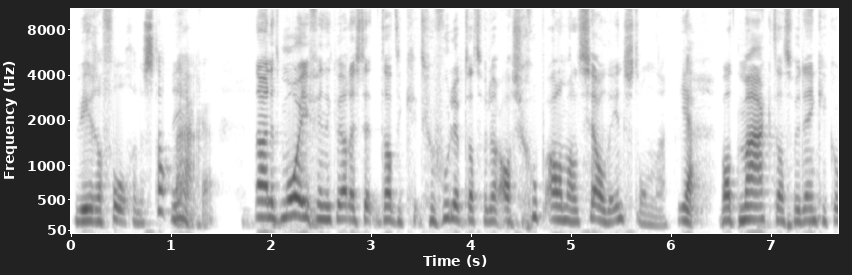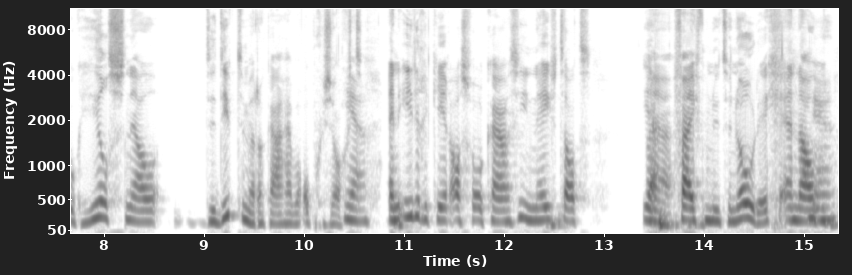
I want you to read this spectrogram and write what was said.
weer een volgende stap Ja. maken. Nou, en het mooie vind ik wel is dat, dat ik het gevoel heb dat we er als groep allemaal hetzelfde in stonden. Ja. Wat maakt dat we denk ik ook heel snel de diepte met elkaar hebben opgezocht. Ja. En iedere keer als we elkaar zien, heeft dat Ja. ja, vijf minuten nodig. En dan.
